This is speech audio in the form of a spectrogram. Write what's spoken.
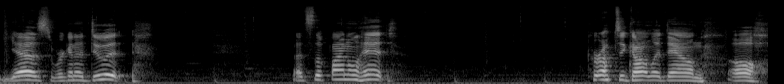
Yes, we're gonna do it. That's the final hit. Corrupted Gauntlet down. Oh,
